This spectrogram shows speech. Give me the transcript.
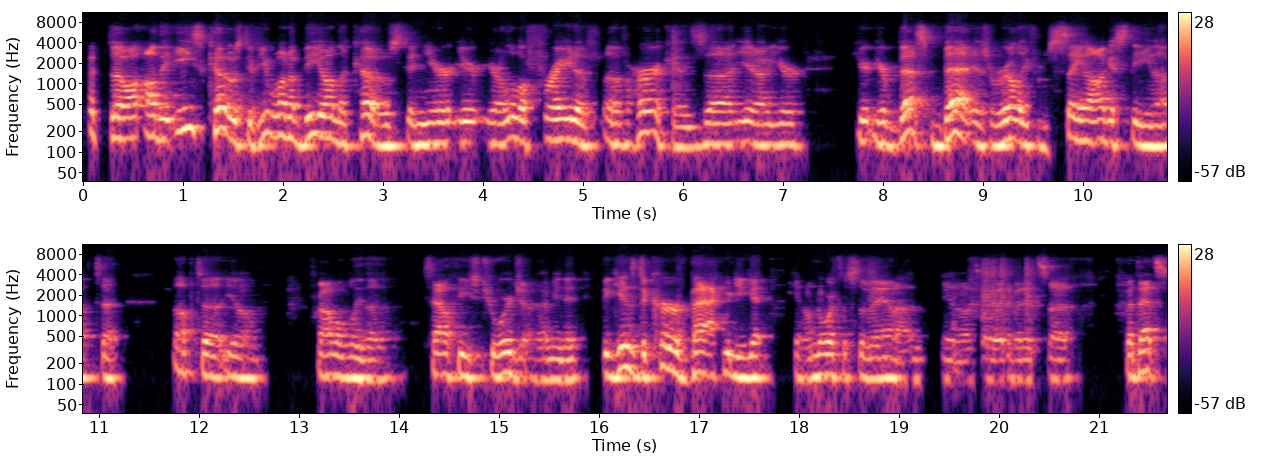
so on the East Coast, if you want to be on the coast and you're you're you're a little afraid of of hurricanes, uh, you know your your your best bet is really from St. Augustine up to up to you know probably the southeast Georgia. I mean, it begins to curve back when you get you know north of Savannah. You know, so but it's uh, but that's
